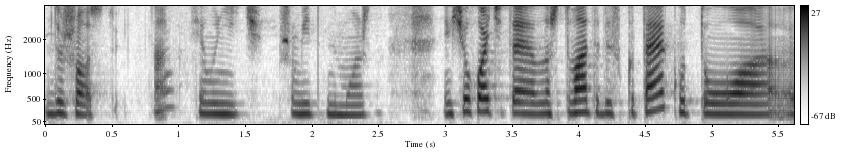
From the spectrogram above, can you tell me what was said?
до 6, так? Цілу ніч шуміти не можна. Якщо хочете влаштувати дискотеку, то е,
